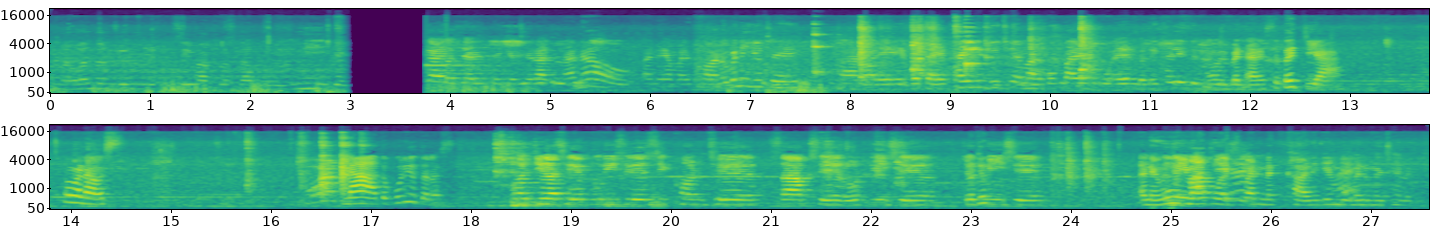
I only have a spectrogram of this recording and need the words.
અને વંદન બેનની સેવા કરતા હોય એની અત્યારે થઈ ગયા છે રાતના નવ અને અમારે ખાઈ લીધું છે મારા પપ્પાએ એને બધે ખાઈ લીધું હવે બનાવે છે ભજીયા. શું બનાવશ? ના તો પૂરી તરસ ભજીયા છે પૂરી છે શ્રીખંડ છે શાક છે રોટલી છે ચટણી છે. અને હું અને એમાંથી પાપડ એક છે. પણ નથી ખાવાની કેમ કે મને મજા નથી.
